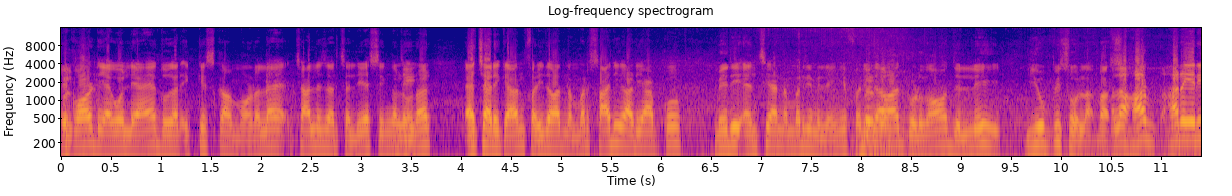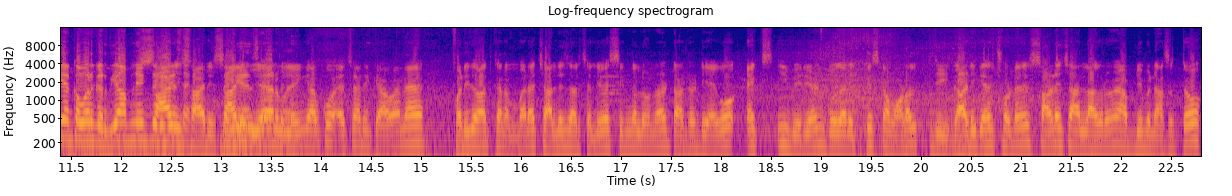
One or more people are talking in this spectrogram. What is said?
एक और टियागो ले आए हैं 2021 का मॉडल है। चालीस हज़ार चलिए सिंगल ओनर एच आर इक्यावन फरीदाबाद नंबर सारी गाड़ियाँ आपको मेरी एनसीआर नंबर भी मिलेंगी। फरीदाबाद गुड़गांव दिल्ली यूपी सोलह बस। मतलब हर हर एरिया कवर कर दिया आपने एक सारी सारी सारी मिलेंगी आपको। एच आर इक्यावन है। फरीदाबाद का नंबर है चालीस हज़ार चली हुई single owner Tata Tiago X E variant 2021 का मॉडल जी। गाड़ी कैसे छोटे साढ़े चार लाख रुपए में आप भी बना सकते हो।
